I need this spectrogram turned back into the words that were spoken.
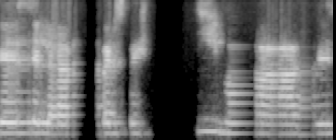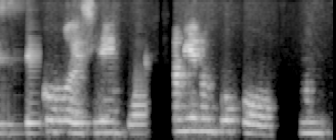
desde la perspectiva desde cómo deciden, también un poco un,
